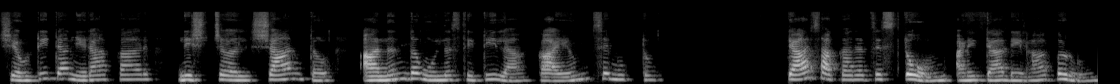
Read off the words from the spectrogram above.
शेवटी त्या निराकार निश्चल शांत आनंद मूलस्थितीला कायमचे मुक्तो. त्याच आकाराचे स्तोम आणि त्या देहाकडून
